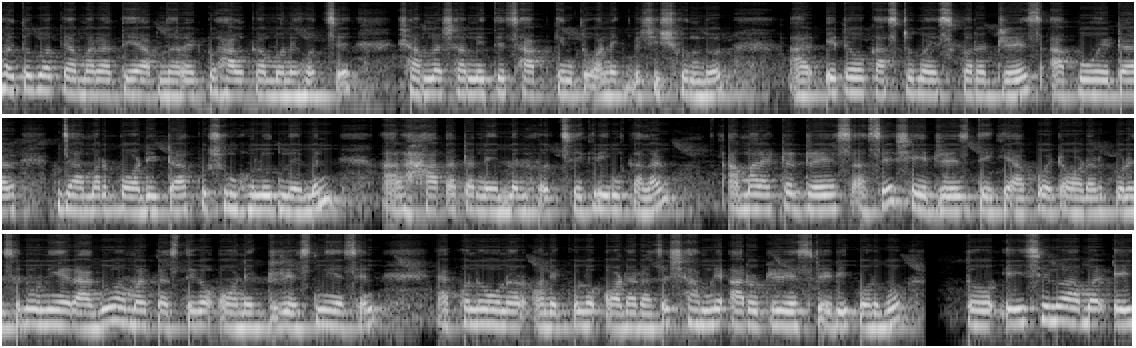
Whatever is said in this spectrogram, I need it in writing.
হয়তো বা ক্যামেরাতে আপনারা একটু হালকা মনে হচ্ছে। সামনাসামনিতে ছাপ কিন্তু অনেক বেশি সুন্দর। আর এটাও কাস্টমাইজ করা ড্রেস আপু এটার জামার বডিটা কুসুম হলুদ নেবেন আর হাতাটা নেবেন হচ্ছে ক্রিম কালার আমার একটা ড্রেস আছে, সেই ড্রেস দেখে আপু এটা অর্ডার করেছেন। উনি এর আগেও আমার কাছ থেকে অনেক ড্রেস নিয়েছেন। এখনও ওনার অনেকগুলো অর্ডার আছে। সামনে আরও ড্রেস রেডি করব। তো এই ছিল আমার এই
